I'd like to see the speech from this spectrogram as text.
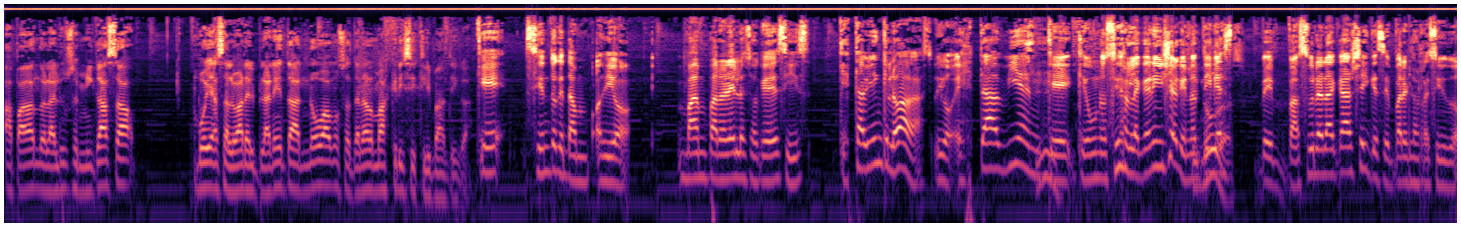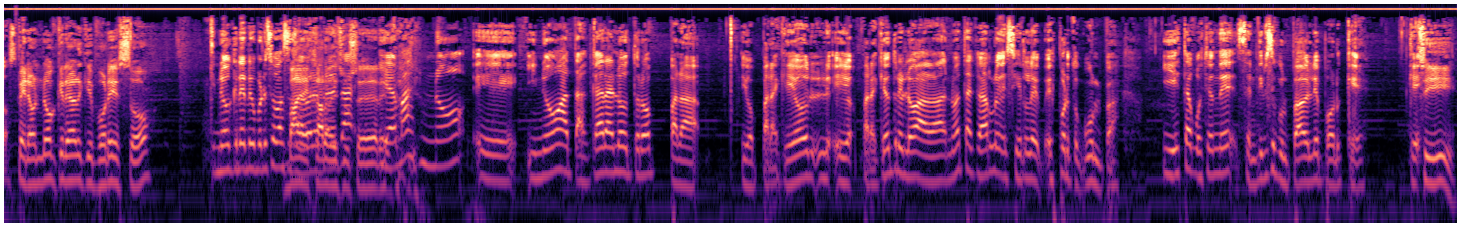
apagando la luz en mi casa, voy a salvar el planeta, no vamos a tener más crisis climática. Que siento que tampoco, digo, va en paralelo eso que decís, que está bien que lo hagas. Digo, está bien Sí. que, que uno cierre la canilla, que no Sin tires dudas. basura a la calle y que separes los residuos. Pero no creer que por eso no creer que por eso vas Va a dejar de suceder y además no eh, y no atacar al otro para digo para que eh, para que otro lo haga no atacarlo y decirle es por tu culpa y esta cuestión de sentirse culpable por qué que, Sí,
